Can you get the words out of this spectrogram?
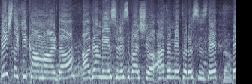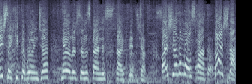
5 dakikam var da Adem Bey'in süresi başlıyor. Adem Bey para sizde. Tamam. 5 dakika boyunca ne alırsanız ben de sizi takip edeceğim. Başlayalım mı Osman? Başla.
